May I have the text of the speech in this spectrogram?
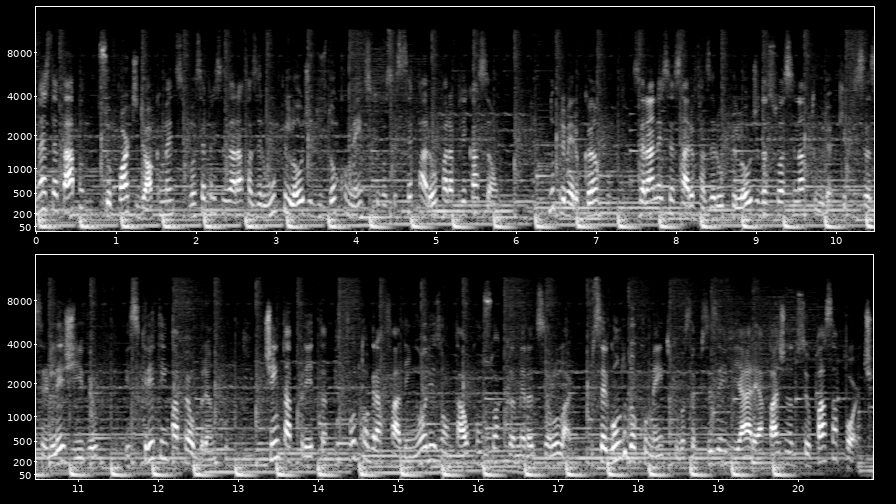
Nesta etapa, Support Documents, você precisará fazer o upload dos documentos que você separou para a aplicação. No primeiro campo, será necessário fazer o upload da sua assinatura, que precisa ser legível, escrita em papel branco, tinta preta e fotografada em horizontal com sua câmera de celular. O segundo documento que você precisa enviar é a página do seu passaporte,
